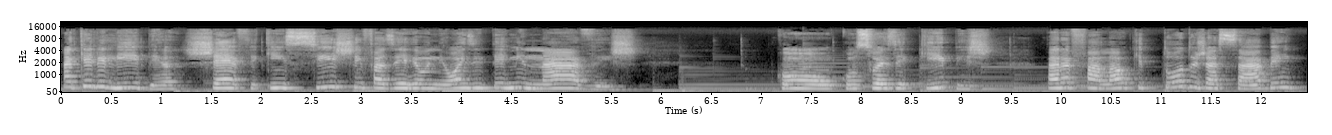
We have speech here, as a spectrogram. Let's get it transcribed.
Aquele líder, chefe que insiste em fazer reuniões intermináveis com, com suas equipes para falar o que todos já sabem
